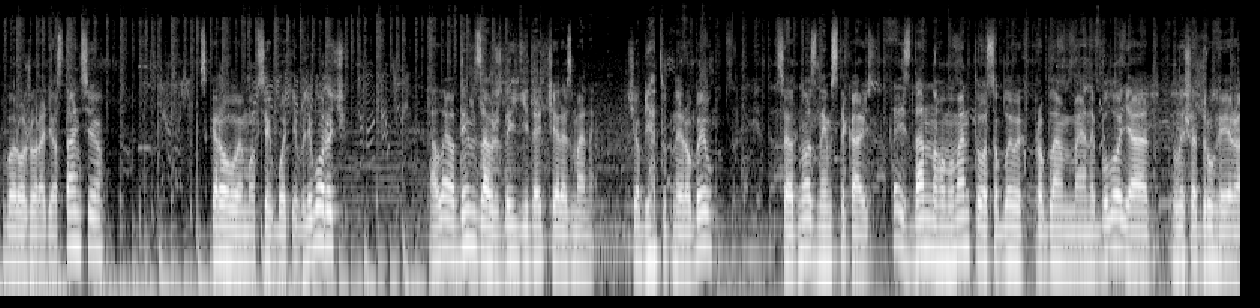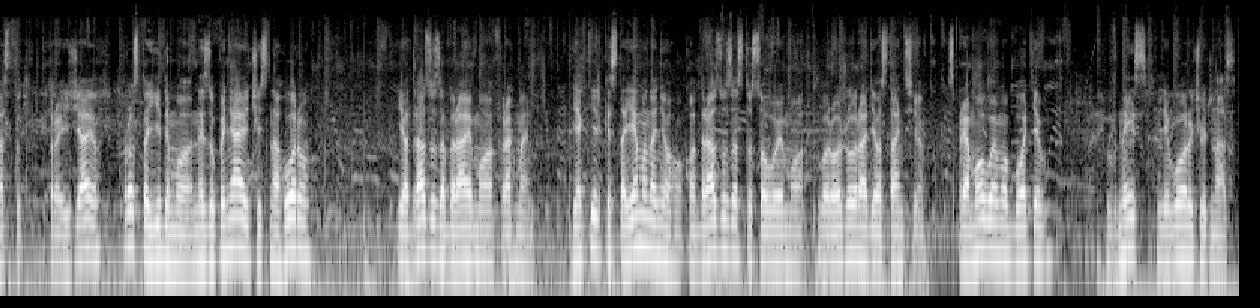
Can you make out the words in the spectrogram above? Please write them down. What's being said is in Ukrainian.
ворожу радіостанцію. Скеровуємо всіх ботів ліворуч, але один завжди їде через мене. Щоб я тут не робив, все одно з ним стикаюсь. Та й з даного моменту особливих проблем в мене не було. Я лише другий раз тут проїжджаю. Просто їдемо, не зупиняючись нагору, і одразу забираємо фрагмент. Як тільки стаємо на нього, одразу застосовуємо ворожу радіостанцію, спрямовуємо ботів вниз, ліворуч від нас.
